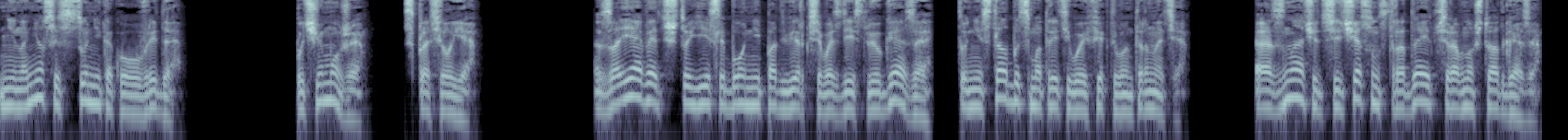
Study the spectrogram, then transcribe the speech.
не нанес истцу никакого вреда. «Почему же?» – спросил я. Заявят, что если бы он не подвергся воздействию газа, то не стал бы смотреть его эффекты в интернете. А значит, сейчас он страдает все равно, что от газа.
